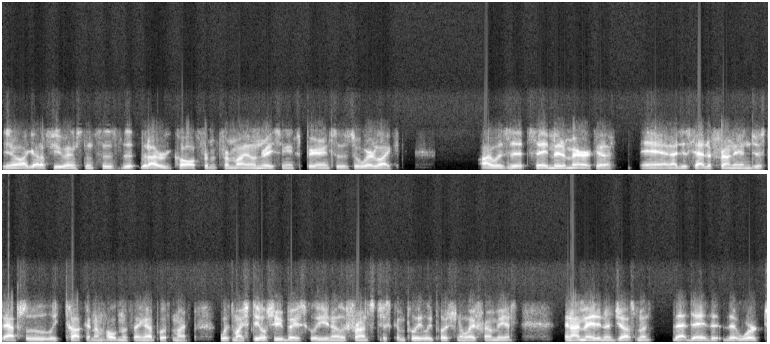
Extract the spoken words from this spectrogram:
you know, I got a few instances that that I recall from from my own racing experiences where like I was at say Mid America and I just had the front end just absolutely tucking. I'm holding the thing up with my with my steel shoe basically, you know, the front's just completely pushing away from me and and I made an adjustment that day that that worked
